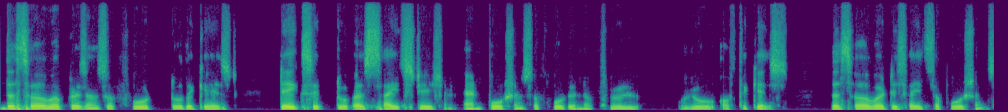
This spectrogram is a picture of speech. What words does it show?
The server presents the food to the guest, takes it to a side station, and portions the food in a full view of the guest. The server decides the portions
